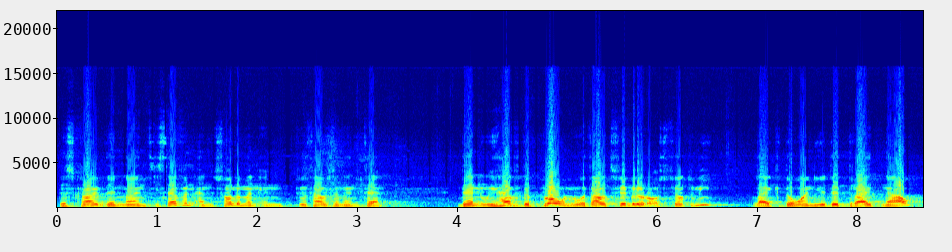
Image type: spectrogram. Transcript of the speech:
described in 97, and Solomon in 2010. Then we have the prone without fibular osteotomy, like the one you did right now.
